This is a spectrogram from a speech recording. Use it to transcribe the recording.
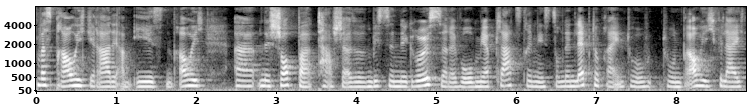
was brauche ich gerade am ehesten? Brauche ich eine Shopper-Tasche, also ein bisschen eine größere, wo mehr Platz drin ist, um den Laptop reintun? Brauche ich vielleicht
